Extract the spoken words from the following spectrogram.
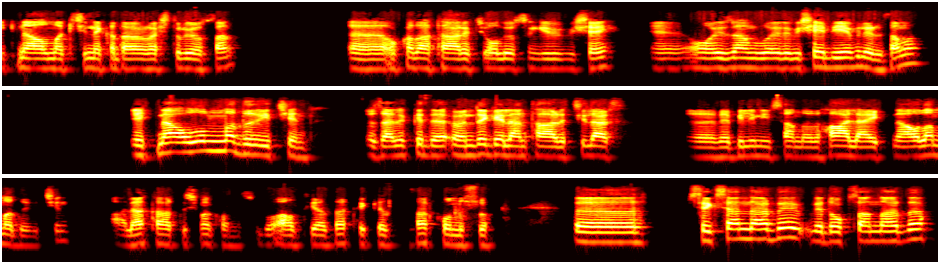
ikna olmak için ne kadar araştırıyorsan e, o kadar tarihçi oluyorsun gibi bir şey. E, o yüzden böyle bir şey diyebiliriz ama ikna olunmadığı için özellikle de önde gelen tarihçiler e, ve bilim insanları hala ikna olamadığı için hala tartışma konusu. Bu altı yazar tek yazar konusu. E, 80'lerde ve 90'larda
